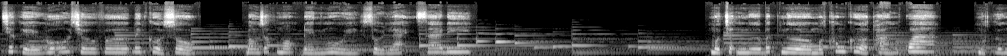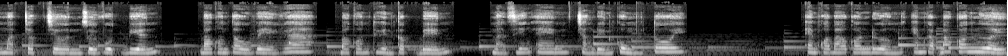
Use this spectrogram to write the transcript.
Chiếc ghế gỗ trơ vơ bên cửa sổ, bao giấc mộng đến ngồi rồi lại ra đi. Một trận mưa bất ngờ, một khung cửa thoáng qua, một gương mặt chập chờn rồi vụt biến. Bao con tàu về ga, bao con thuyền cập bến, mà riêng em chẳng đến cùng tôi. Em qua bao con đường, em gặp bao con người.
